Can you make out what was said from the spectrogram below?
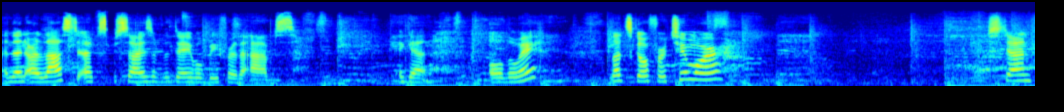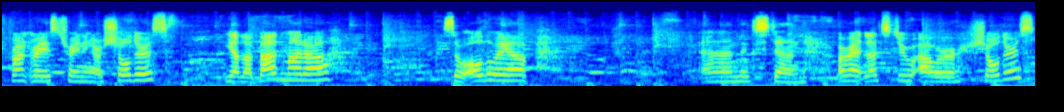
And then our last exercise of the day will be for the abs. Again, all the way. Let's go for two more. Stand front raise, training our shoulders. Yalla bad mara. So all the way up and extend. All right, let's do our shoulders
